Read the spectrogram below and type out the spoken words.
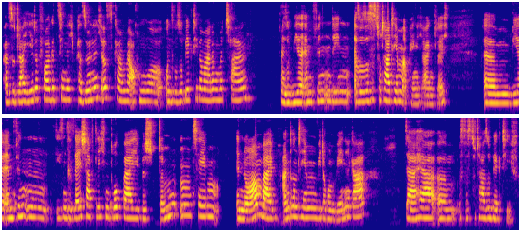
Also da jede Folge ziemlich persönlich ist, können wir auch nur unsere subjektive Meinung mitteilen. Also wir empfinden den, also das ist total themenabhängig eigentlich. Ähm, wir empfinden diesen gesellschaftlichen Druck bei bestimmten Themen enorm, bei anderen Themen wiederum weniger. Daher ähm, ist das total subjektiv.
